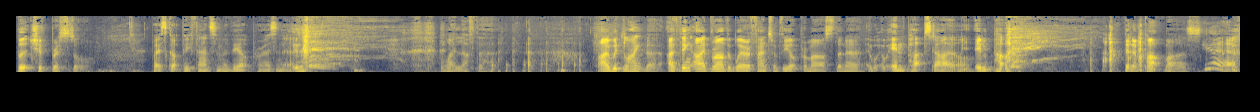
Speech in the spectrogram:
Butch of Bristol. But it's got to be Phantom of the Opera, hasn't it? Oh, I love that. I would like that. I think I'd rather wear a Phantom of the Opera mask than a in pup style. in pup than a pup mask. Yeah.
